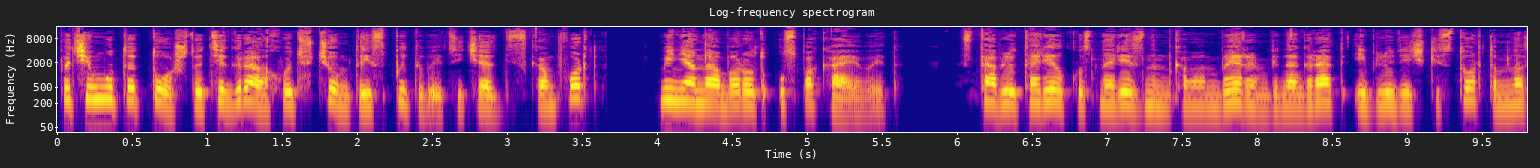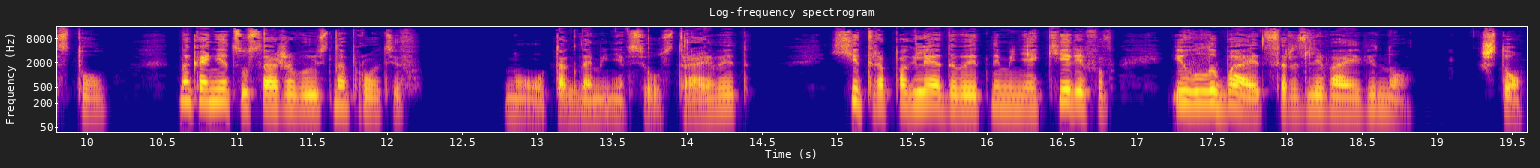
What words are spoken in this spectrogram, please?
Почему-то то, что Тигран хоть в чем-то испытывает сейчас дискомфорт, меня наоборот успокаивает. Ставлю тарелку с нарезанным камамбером, виноград и блюдечки с тортом на стол. Наконец усаживаюсь напротив. Ну, тогда меня все устраивает. Хитро поглядывает на меня Керифов и улыбается, разливая вино. Что?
